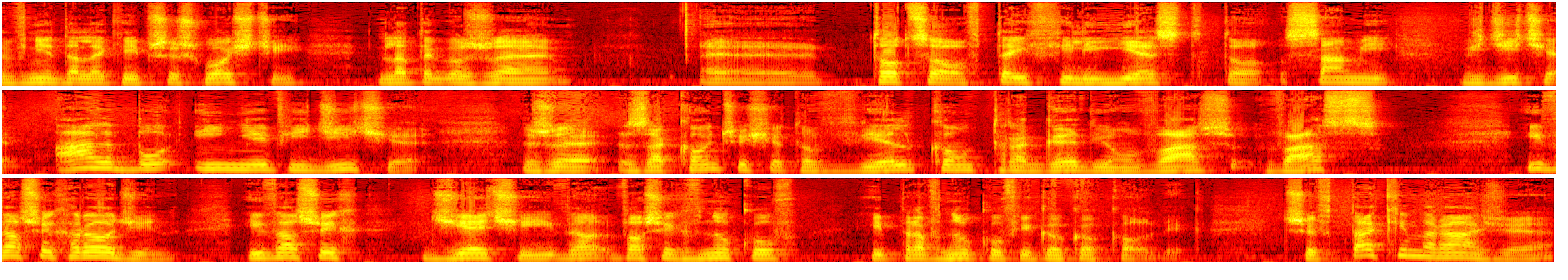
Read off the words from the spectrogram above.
w niedalekiej przyszłości, dlatego że e, to, co w tej chwili jest, to sami widzicie albo i nie widzicie, że zakończy się to wielką tragedią was, was i waszych rodzin, i waszych dzieci, i wa, waszych wnuków, i prawnuków i kogokolwiek. Czy w takim razie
